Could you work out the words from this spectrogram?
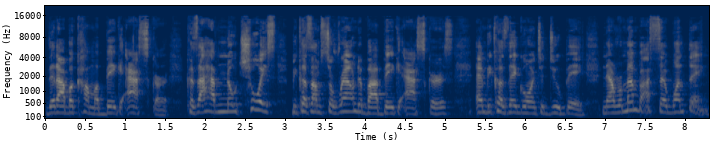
that I become a big asker because I have no choice because I'm surrounded by big askers and because they're going to do big. Now remember I said one thing.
